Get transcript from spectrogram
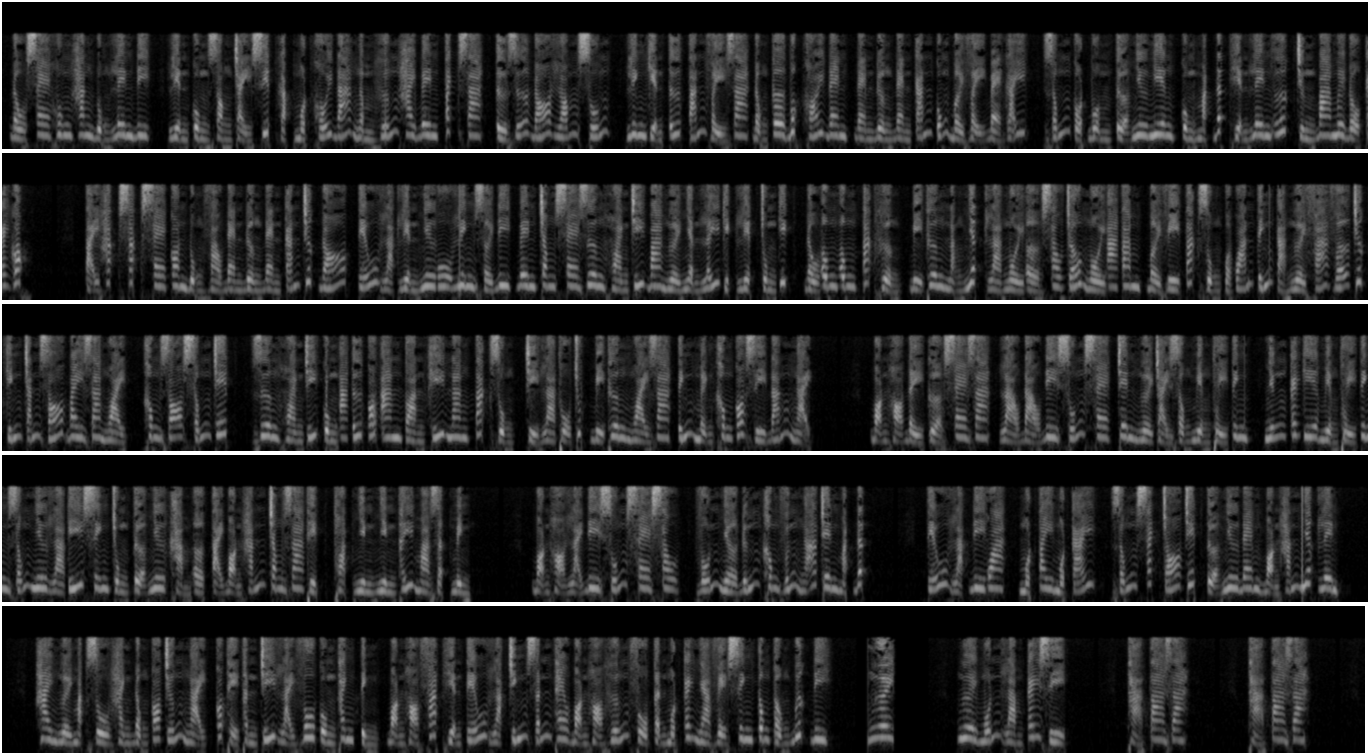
Đầu xe hung hăng đụng lên đi, liền cùng dòng chảy xiết gặp một khối đá ngầm hướng hai bên tách ra, từ giữa đó lóm xuống, linh kiện tứ tán vẩy ra, động cơ bốc khói đen, đèn đường đèn cán cũng bởi vậy bẻ gãy, giống cột buồm tựa như nghiêng cùng mặt đất hiện lên ước chừng 30 độ cái góc. Tại hắc sắc xe con đụng vào đèn đường đèn cán trước đó, tiếu lạc liền như u linh rời đi bên trong xe dương hoàng chí ba người nhận lấy kịch liệt trùng kích, đầu ông ông tác hưởng, bị thương nặng nhất là ngồi ở sau chỗ ngồi A Tam bởi vì tác dụng của quán tính cả người phá vỡ trước kính chắn gió bay ra ngoài, không rõ sống chết. Dương Hoàng Chí cùng A Tứ có an toàn khí năng tác dụng, chỉ là thủ chút bị thương ngoài ra tính mệnh không có gì đáng ngại. Bọn họ đẩy cửa xe ra, lảo đảo đi xuống xe trên người trải rộng miệng thủy tinh, những cái kia miệng thủy tinh giống như là ký sinh trùng tựa như khảm ở tại bọn hắn trong da thịt, thoạt nhìn nhìn thấy mà giật mình. Bọn họ lại đi xuống xe sau, vốn nhờ đứng không vững ngã trên mặt đất. Tiếu lạc đi qua, một tay một cái, giống sách chó chết tựa như đem bọn hắn nhấc lên. Hai người mặc dù hành động có chướng ngại, có thể thần trí lại vô cùng thanh tỉnh, bọn họ phát hiện tiếu lạc chính dẫn theo bọn họ hướng phủ cận một cái nhà vệ sinh công cộng bước đi. Ngươi! Ngươi muốn làm cái gì? Thả ta ra! Thả ta ra!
